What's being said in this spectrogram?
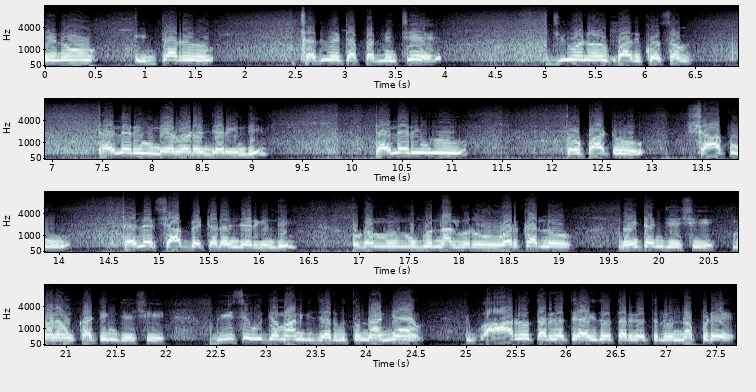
నేను ఇంటర్ చదివేటప్పటి నుంచే జీవనోపాధి కోసం టైలరింగ్ నేర్వడం జరిగింది. టైలరింగుతో పాటు షాపు టైలర్ షాప్ పెట్టడం జరిగింది. ఒక ము- ముగ్గురు నలుగురు వర్కర్లు మెయింటైన్ చేసి మనం కటింగ్ చేసి బీసీ ఉద్యమానికి జరుగుతున్న అన్యాయం. ఆరో తరగతి ఐదో తరగతులు ఉన్నప్పుడే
